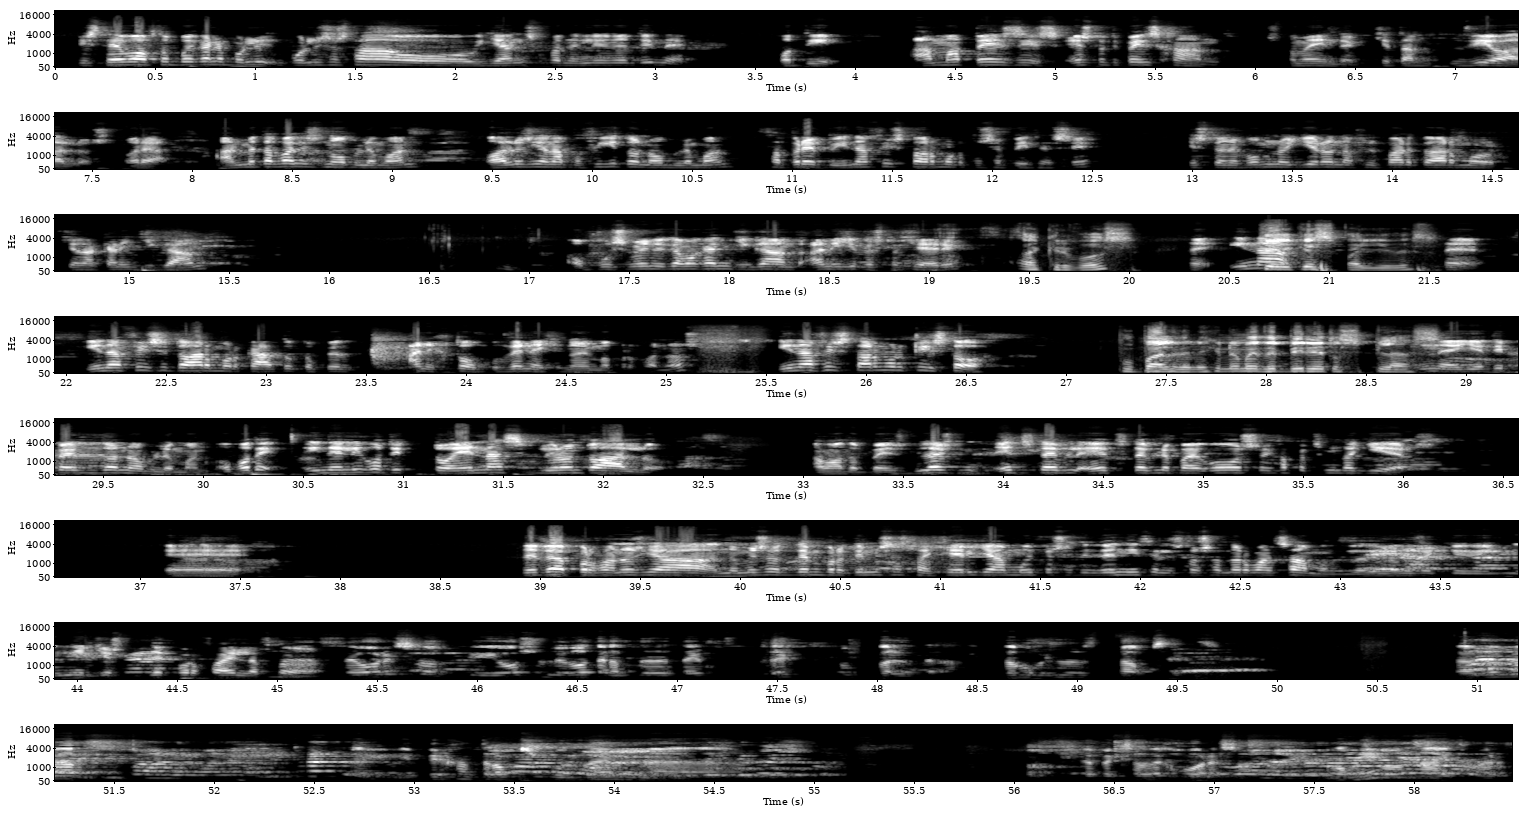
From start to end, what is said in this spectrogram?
πιστεύω αυτό που έκανε πολύ, πολύ σωστά ο Γιάννης Πανελή είναι ότι είναι ότι άμα παίζεις, έστω ότι παίζεις hand στο main deck και τα δύο άλλος, ωραία. Αν μεταβάλεις Nobleman, ο άλλος για να αποφύγει τον Nobleman θα πρέπει ή να αφήσεις το armor του σε επίθεση και στον επόμενο γύρο να φλιπάρει το armor και να κάνει gigant. Όπου σημαίνει ότι άμα κάνει gigant ανοίγεται στο χέρι. Ακριβώς. Ναι, ή Και, να, και στις παγίδες. ναι. Ή να αφήσει το armor κάτω, το οποίο ανοιχτό, που δεν έχει νόημα προφανώς, ή να αφήσει το armor κλειστό. Που πάλι δεν έχει νόημα, δεν πήρε το splash. Ναι, γιατί παίρνει τον Nobleman. Οπότε είναι λίγο ότι το ένα συμπληρώνει το άλλο. Άμα το παίζεις. Τουλάχιστον έτσι το, έβλε, έτσι το έβλεπα εγώ όσο είχα παίξει με τα Gears. Ε, Βέβαια, προφανώς για... νομίζω ότι δεν προτίμησα στα χέρια μου, είπες ότι δεν ήθελες τόσο normal summon. Δηλαδή, νομίζω και είναι και στο deck profile αυτό. Ναι, θεώρησα ότι όσο λιγότερα τα, τα έχω στο deck, τόσο καλύτερα. Θα έχω περισσότερες upsets. Ε, βέβαια, ε, υπήρχαν τράπες που δεν ε, έπαιξα, δεν χώρεσα. Όπως το Nightmare,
